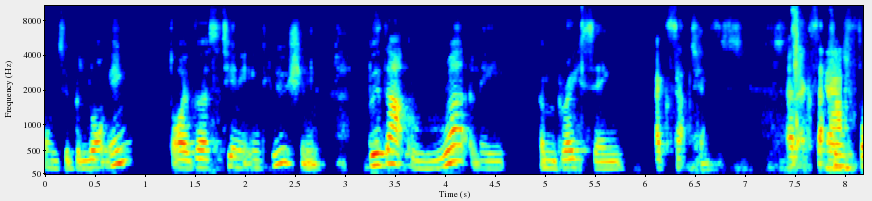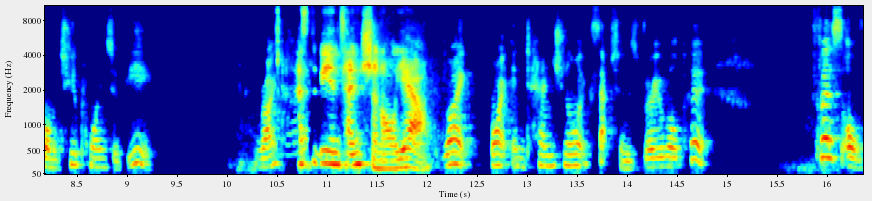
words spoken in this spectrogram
onto belonging, diversity, and inclusion without really embracing acceptance. And acceptance yeah. from two points of view right? It has to be intentional yeah. Right right intentional acceptance very well put. First of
